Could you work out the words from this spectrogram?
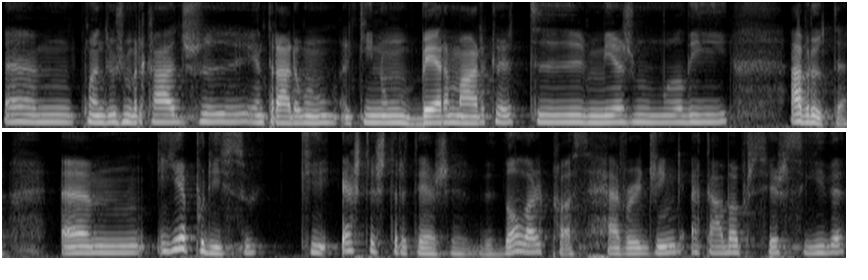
um, quando os mercados eh, entraram aqui num bear market mesmo ali à bruta. Um, e é por isso que esta estratégia de dollar cost averaging acaba por ser seguida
